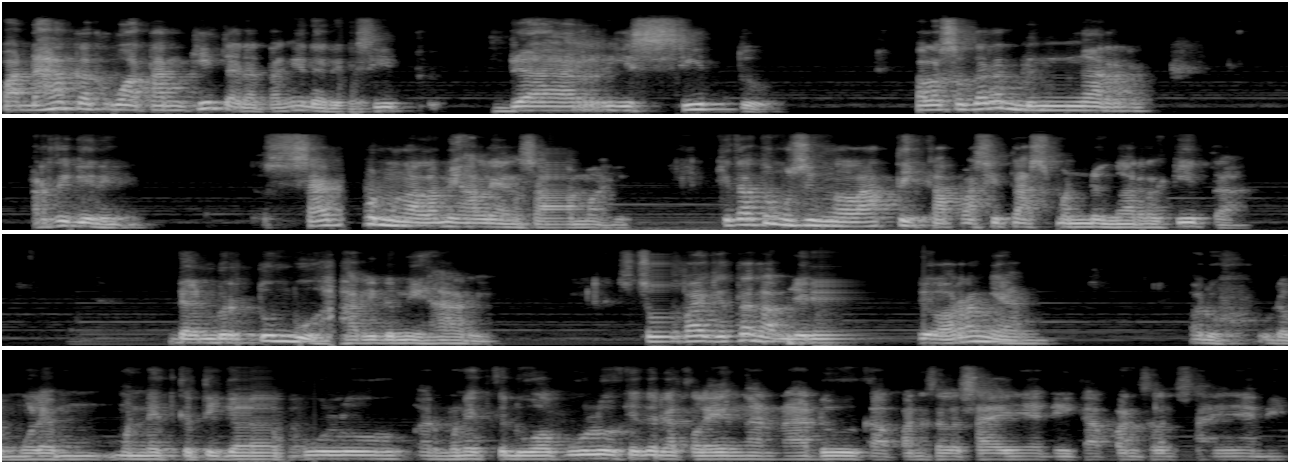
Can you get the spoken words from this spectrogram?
Padahal kekuatan kita datangnya dari situ dari situ. Kalau saudara dengar, arti gini, saya pun mengalami hal yang sama. Kita tuh mesti melatih kapasitas mendengar kita dan bertumbuh hari demi hari. Supaya kita nggak menjadi orang yang, aduh udah mulai menit ke 30, menit ke 20, kita udah kelengan, aduh kapan selesainya nih, kapan selesainya nih,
